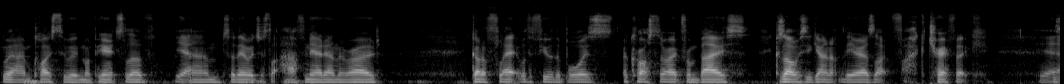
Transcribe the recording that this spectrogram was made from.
where I'm close to where my parents live. Yeah. Um, so they were just like half an hour down the road. Got a flat with a few of the boys across the road from base. Because obviously going up there, I was like, fuck, traffic. Yeah.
